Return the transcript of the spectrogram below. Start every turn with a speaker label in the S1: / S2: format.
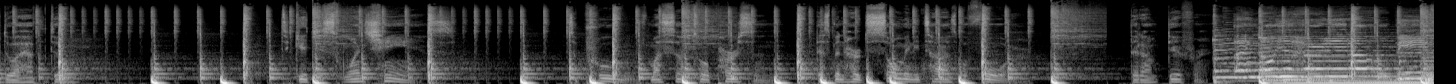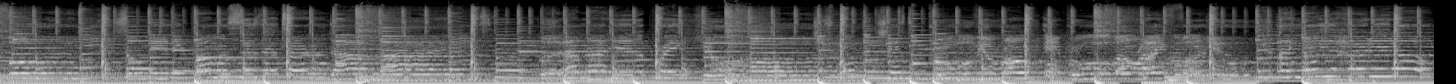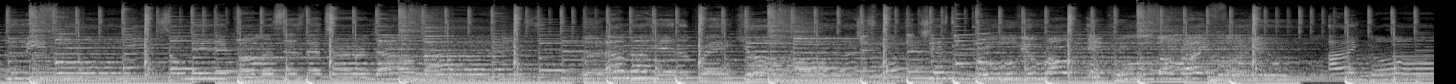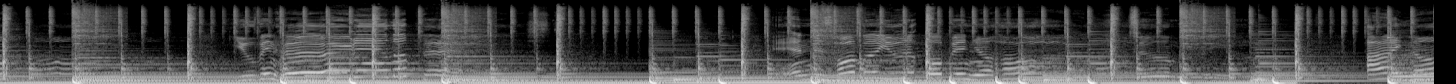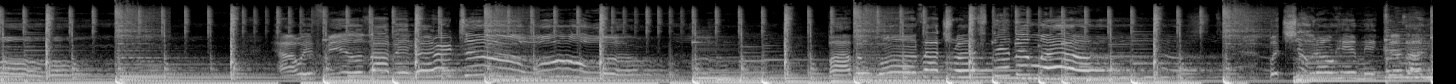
S1: What do I have to do to get just one chance to prove myself to a person that's been hurt so many times before that I'm different?
S2: I know you heard it.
